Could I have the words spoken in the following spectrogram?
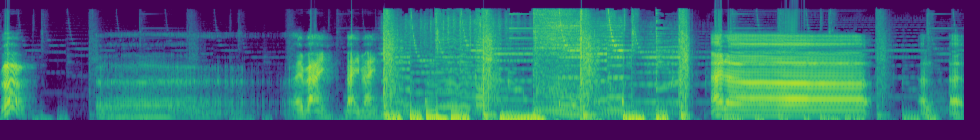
Non. Euh... Allez, bye. Bye bye. Alors... Euh, alors...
